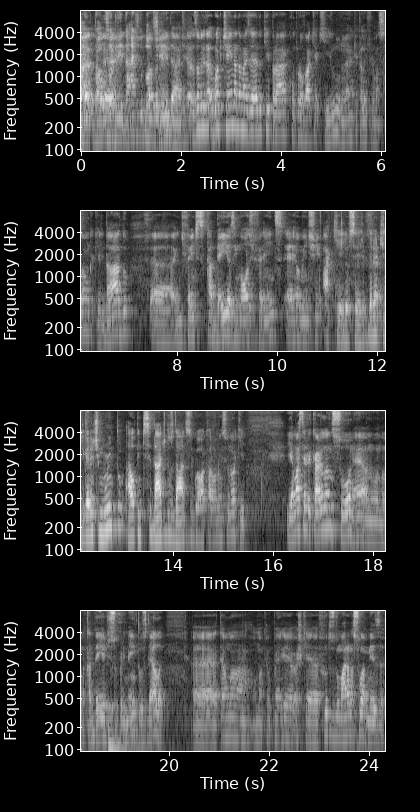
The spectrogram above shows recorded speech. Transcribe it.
da, da- da é. usabilidade do blockchain. Usabilidade. A usabilidade. O blockchain nada mais é do que para comprovar que aquilo, né, que aquela informação, que aquele dado, eh, em diferentes cadeias, em nós diferentes, é realmente aquele. Ou seja, garante, ele garante muito a autenticidade dos dados, igual a Carol mencionou aqui. E a Mastercard lançou, né, no, no- na cadeia de suprimentos dela, eh, até uma, uma campanha que eu acho que é Frutos do Mar na sua mesa,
